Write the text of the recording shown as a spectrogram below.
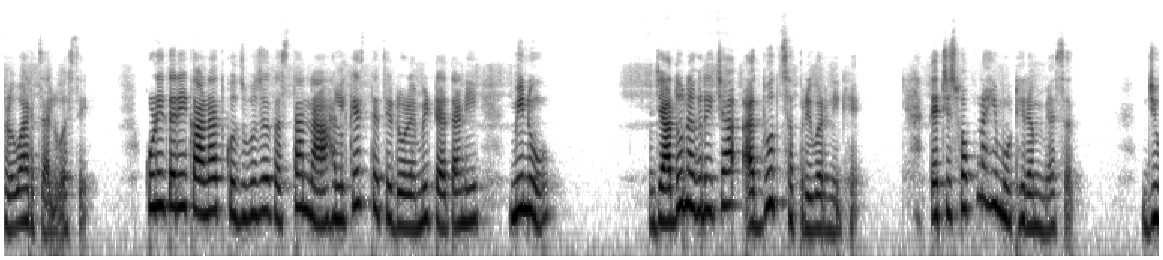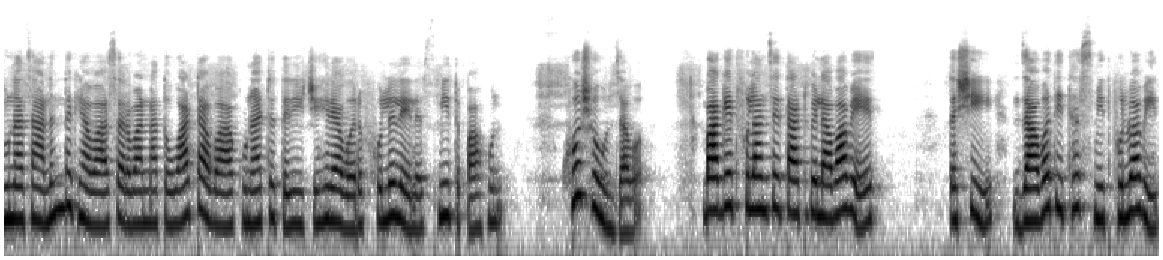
हळूवार चालू असे. कुणीतरी कानात कुजबुजत असताना हलकेच त्याचे डोळे मिटत आणि मिनू जादूनगरीच्या अद्भुत सफरीवर निघे. त्याची स्वप्नही मोठी रम्य असत. जीवनाचा आनंद घ्यावा सर्वांना तो वाटावा कुणाच्या तरी चेहऱ्यावर फुललेलं स्मित पाहून खुश होऊन जावं. बागेत फुलांचे ताटवे लावावेत तशी जावं तिथं स्मित फुलवावीत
